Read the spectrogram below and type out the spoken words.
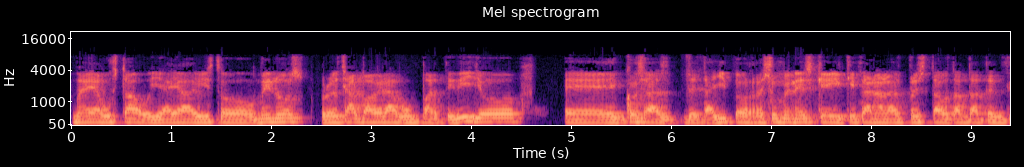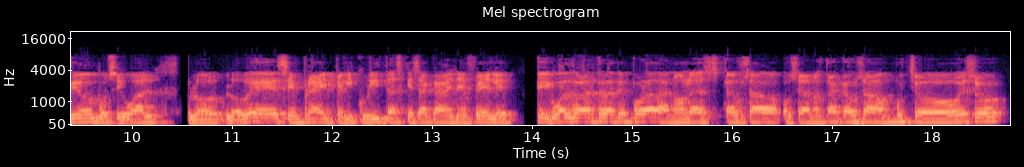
me haya gustado y haya visto menos, aprovechar para ver algún partidillo, eh, cosas, detallitos, resúmenes que quizá no le has prestado tanta atención, pues igual lo, lo ves, siempre hay peliculitas que saca NFL que igual durante la temporada no les causa, o sea, no te ha causado mucho eso,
